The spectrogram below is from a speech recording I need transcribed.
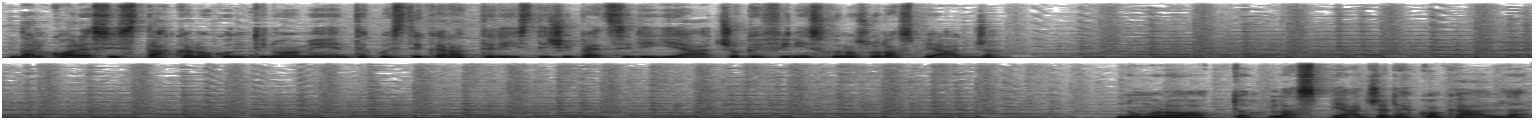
dal quale si staccano continuamente questi caratteristici pezzi di ghiaccio che finiscono sulla spiaggia. Numero 8. La spiaggia d'acqua calda.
